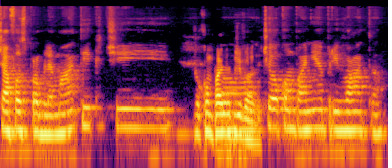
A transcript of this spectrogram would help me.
ce a fost problematic, ci o companie uh, privată. Ci o companie privată.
